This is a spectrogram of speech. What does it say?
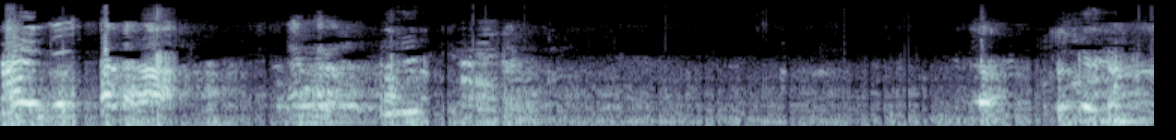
大変だから、から、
